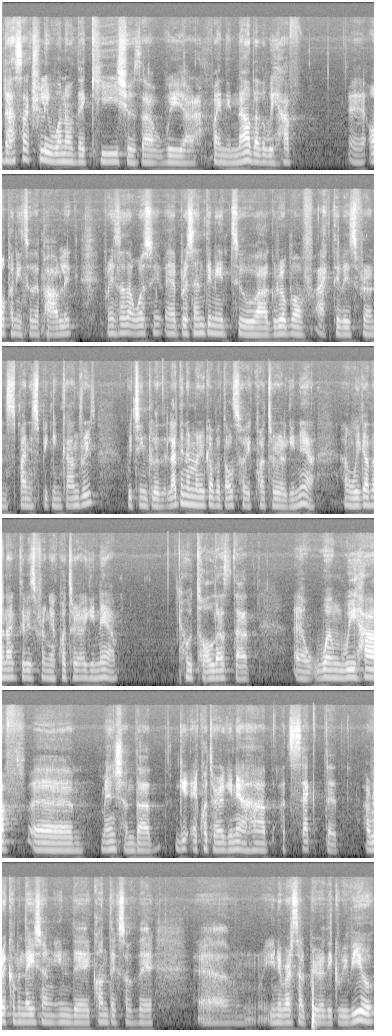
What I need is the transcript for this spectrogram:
that's actually one of the key issues that we are finding now that we have opening to the public. For instance, I was uh, presenting it to a group of activists from Spanish-speaking countries, which include Latin America, but also Equatorial Guinea. And we got an activist from Equatorial Guinea who told us that uh, when we have um mentioned that Gu- Equatorial Guinea had accepted a recommendation in the context of the um, Universal Periodic Review,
